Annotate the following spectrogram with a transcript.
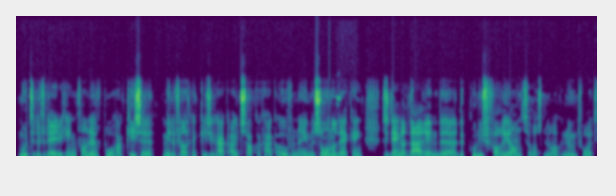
Moeten de verdediging van Liverpool gaan kiezen. Middenveld gaan kiezen. Ga ik uitzakken? Ga ik overnemen? Zonnedekking. Dus ik denk dat daarin de, de Kudus variant, zoals nu al genoemd wordt,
